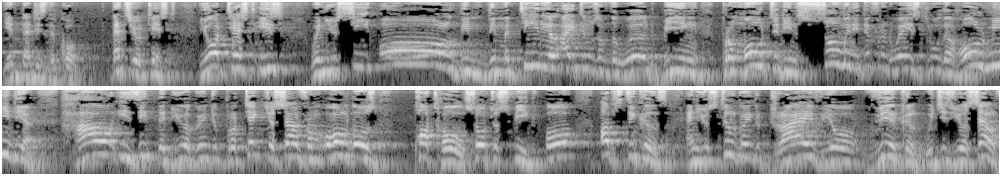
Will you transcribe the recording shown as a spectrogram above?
Yet that is the core. That's your test. Your test is when you see all the, the material items of the world being promoted in so many different ways through the whole media. How is it that you are going to protect yourself from all those potholes, so to speak, or obstacles, and you're still going to drive your vehicle, which is yourself,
